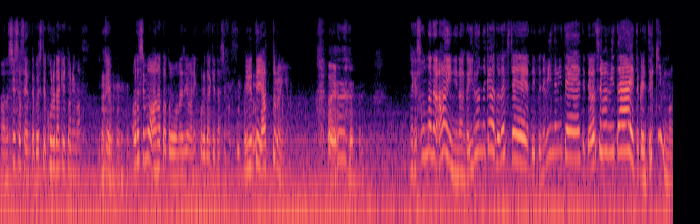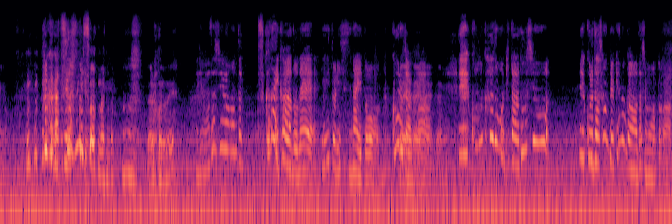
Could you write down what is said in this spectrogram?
あの取捨選択してこれだけ取りますって言って 私もあなたと同じようにこれだけ出しますって言ってやっとるんよ。はいはいはいだけどそんなね安易になんかいろんなカード出しちゃえって言ってねみんな見てって言って私も見たいとかできんのよ。負荷が強すぎる。そうなんだ。うん、なるほどね。だけど私は本当少ないカードでやり取りしないとぶっ壊れちゃうから、はいはいはいはいえーこのカードも来たどうしよう？えーこれ出さんといけんのかな私も。とか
